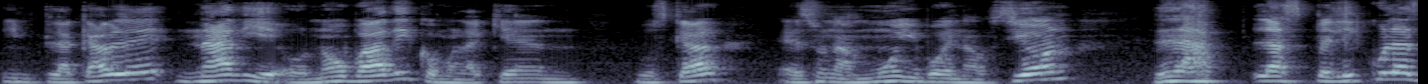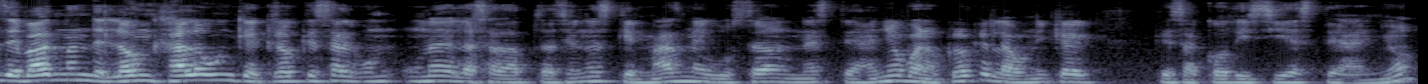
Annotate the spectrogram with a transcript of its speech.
implacable, Nadie o Nobody, como la quieren buscar, es una muy buena opción. las películas de Batman de Long Halloween, que creo que es una de las adaptaciones que más me gustaron en este año. Bueno, creo que es la única que sacó DC este año.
